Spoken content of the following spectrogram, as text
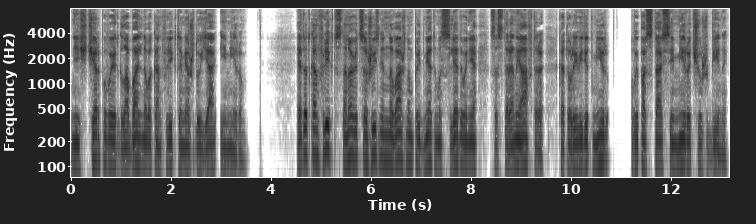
не исчерпывает глобального конфликта между «я» и миром. Этот конфликт становится жизненно важным предметом исследования со стороны автора, который видит мир в ипостаси мира чужбины.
